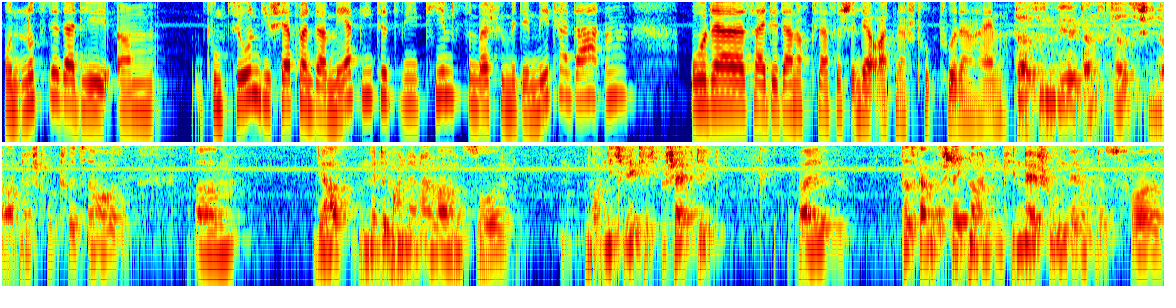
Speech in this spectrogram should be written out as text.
Und nutzt ihr da die ähm, Funktionen, die SharePoint da mehr bietet, wie Teams, zum Beispiel mit den Metadaten? Oder seid ihr da noch klassisch in der Ordnerstruktur daheim? Da sind wir ganz klassisch in der Ordnerstruktur zu Hause. Ähm, ja, mit dem anderen haben wir uns so noch nicht wirklich beschäftigt, weil das Ganze steckt noch in den Kinderschuhen. Wir haben das vor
